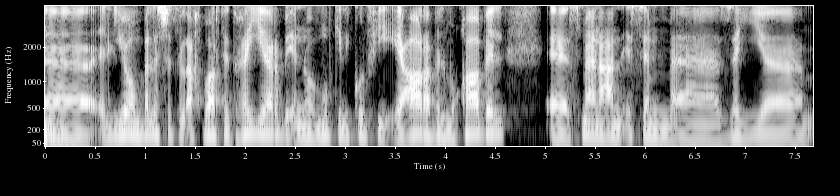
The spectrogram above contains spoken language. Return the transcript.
آه اليوم بلشت الأخبار تتغير بإنه ممكن يكون في إعارة بالمقابل. آه سمعنا عن اسم آه زي آه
